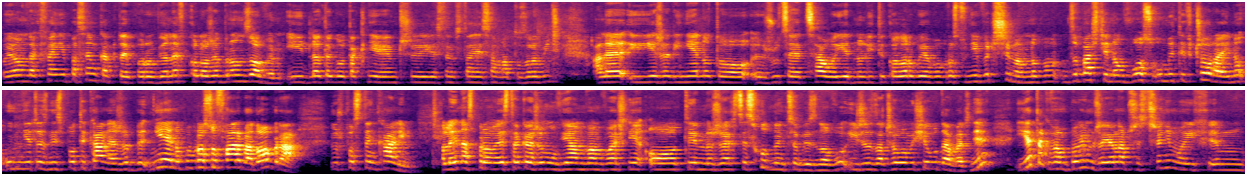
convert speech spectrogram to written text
Bo ja mam tak fajnie pasemka tutaj porobione w kolorze brązowym i dlatego tak nie wiem, czy jestem w stanie sama to zrobić, ale jeżeli nie, no to rzucę cały jednolity kolor, bo ja po prostu nie wytrzymam. No bo zobaczcie, no włos umyty wczoraj, no u mnie to jest niespotykane, żeby... Nie, no po prostu farba, dobra, już postękali. Kolejna sprawa jest taka, że mówiłam Wam właśnie o tym, że chcę schudnąć sobie znowu i że zaczęło mi się udawać, nie? I ja tak Wam powiem, że ja na przestrzeni moich... ym,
